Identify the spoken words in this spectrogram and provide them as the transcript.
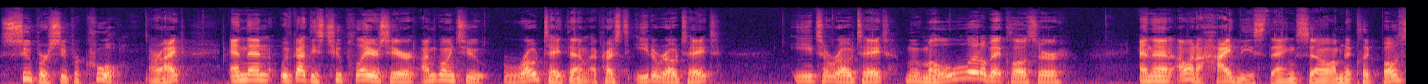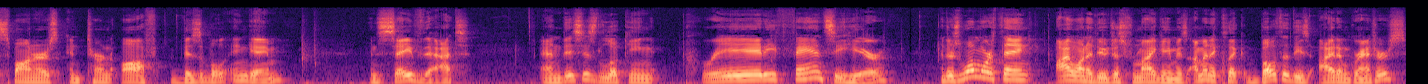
Super, super cool. All right. And then we've got these two players here. I'm going to rotate them. I pressed E to rotate, E to rotate, move them a little bit closer. And then I want to hide these things. So I'm going to click both spawners and turn off visible in game and save that. And this is looking pretty fancy here. And there's one more thing I want to do just for my game is I'm going to click both of these item granters.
